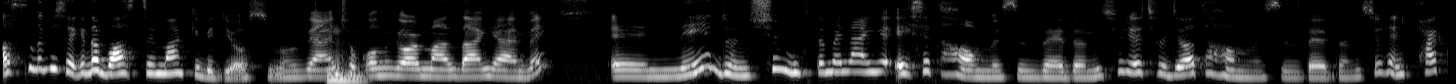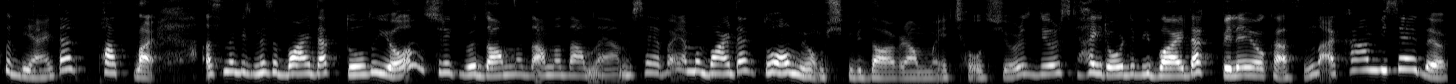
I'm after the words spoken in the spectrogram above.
Aslında bir şekilde bastırmak gibi diyorsunuz. Yani çok onu görmezden gelmek. Ee, neye dönüşür? Muhtemelen ya eşe tahammülsüzlüğe dönüşür ya çocuğa tahammülsüzlüğe dönüşür. Hani farklı bir yerden patlar. Aslında biz mesela bardak doluyor. Sürekli böyle damla damla damlayan bir şey var ama bardak dolmuyormuş gibi davranmaya çalışıyoruz. Diyoruz ki hayır orada bir bardak bile yok aslında. Akan bir şey de yok.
